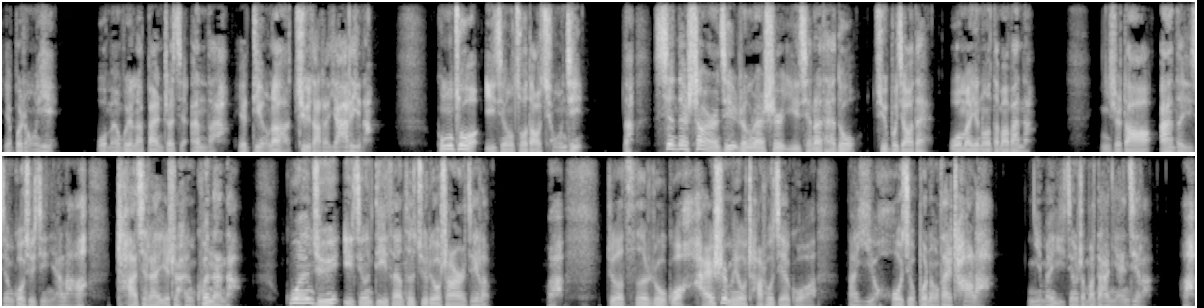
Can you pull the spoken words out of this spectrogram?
也不容易，我们为了办这起案子啊，也顶了巨大的压力呢，工作已经做到穷尽。那现在上耳机仍然是以前的态度，拒不交代，我们又能怎么办呢？你知道案子已经过去几年了啊，查起来也是很困难的。公安局已经第三次拘留上耳机了，啊，这次如果还是没有查出结果，那以后就不能再查了。你们已经这么大年纪了啊，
